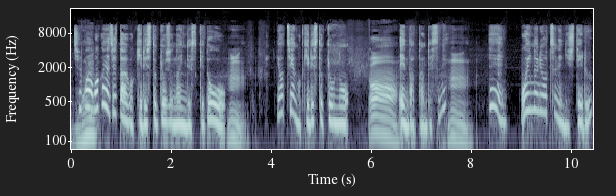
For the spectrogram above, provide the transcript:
うちは我が家自体はキリスト教じゃないんですけどうん。幼稚園がキリスト教の園だったんですね。うんでお祈りを常にしてる。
